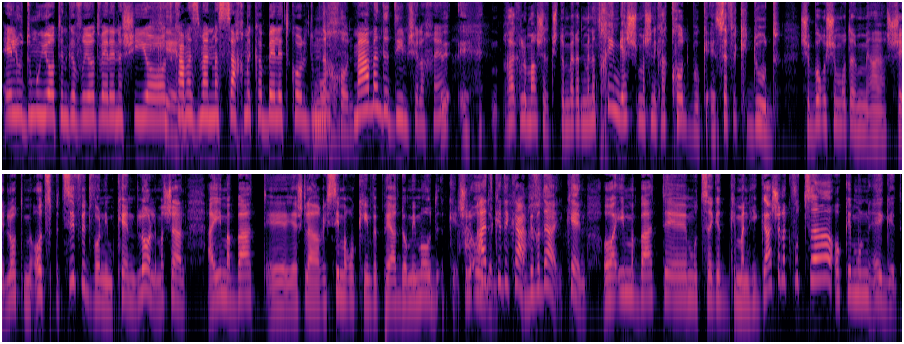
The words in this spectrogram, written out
אילו דמויות הן גבריות ואלה נשיות, כן. כמה זמן מסך מקבלת כל דמות. נכון. מה המדדים שלכם? אה, רק לומר שכשאת אומרת מנתחים, יש מה שנקרא קודבוק, אה, ספר קידוד, שבו רשומות השאלות מאוד ספציפית ועונים כן, לא, למשל, האם הבת, אה, יש לה ריסים ארוכים ופה אדום מאוד, של אודם. עד כדי כך. בוודאי, כן. או האם הבת מוצגת כמנהיגה של הקבוצה או כמונהגת.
